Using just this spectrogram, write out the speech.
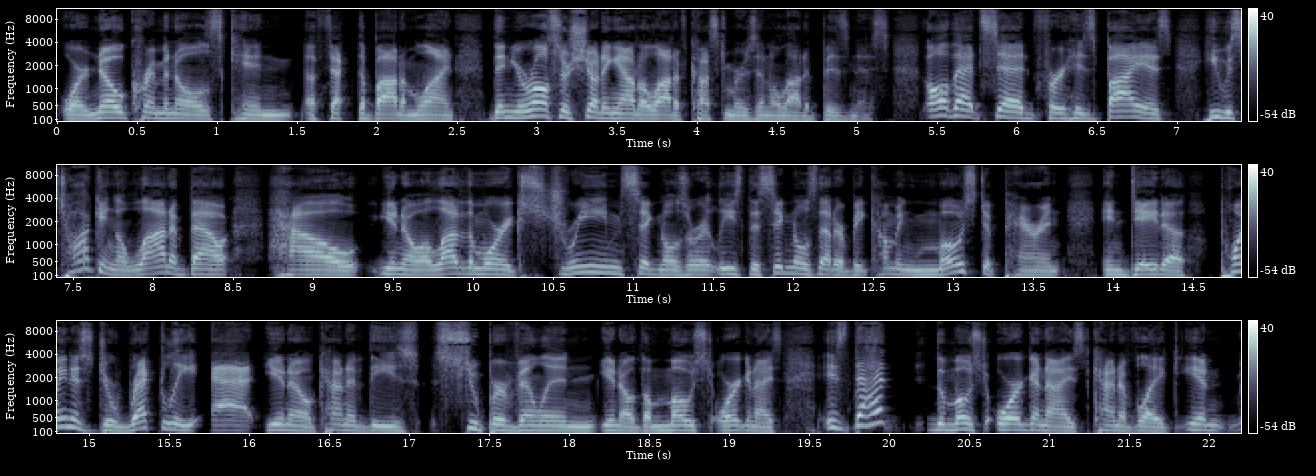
or no criminals can affect the bottom line then you're also shutting out a lot of customers and a lot of business. All that said for his bias he was talking a lot about how you know a lot of the more extreme signals or at least the signals that are becoming most apparent in data point us directly at you know kind of these supervillain you know the most organized is that the most organized kind of like in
